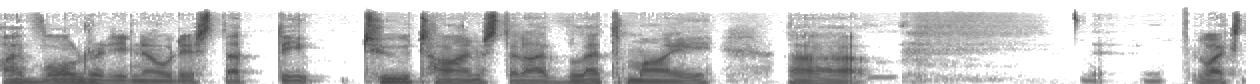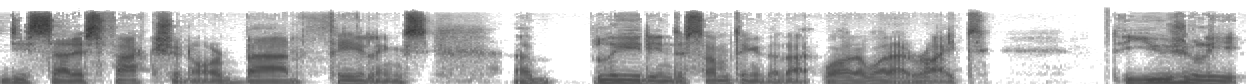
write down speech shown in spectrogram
i've already noticed that the two times that i've let my uh, like dissatisfaction or bad feelings uh, bleed into something that I what, what I write. Usually,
